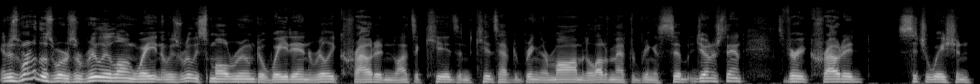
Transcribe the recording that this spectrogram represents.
And it was one of those where it was a really long wait and it was a really small room to wait in, really crowded and lots of kids and kids have to bring their mom and a lot of them have to bring a sibling. Do you understand? It's a very crowded situation.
